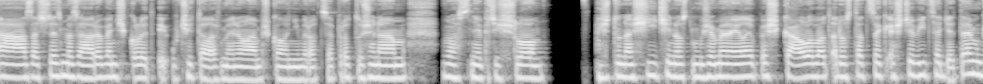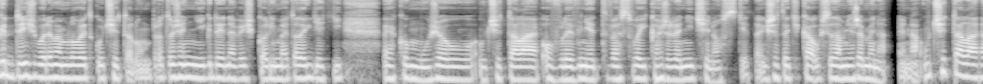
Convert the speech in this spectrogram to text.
A začali jsme zároveň školit i učitele v minulém školním roce, protože nám vlastně přišlo že tu naší činnost můžeme nejlépe škálovat a dostat se k ještě více dětem, když budeme mluvit k učitelům, protože nikdy nevyškolíme tolik dětí, jako můžou učitelé ovlivnit ve své každodenní činnosti. Takže teďka už se zaměříme na, na učitele.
